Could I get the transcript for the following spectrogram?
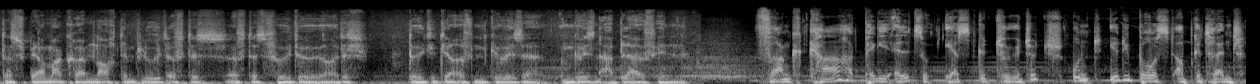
das Sperma kam nach dem Blut auf das, auf das Foto. Ja, das deutet ja auf einen, gewisse, einen gewissen Ablauf hin. Frank K. hat Peggy L. zuerst getötet und ihr die Brust abgetrennt.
